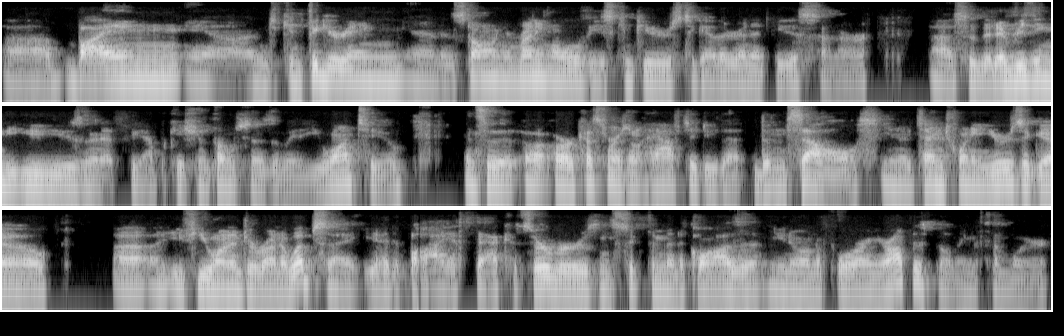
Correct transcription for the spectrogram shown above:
uh, buying and configuring and installing and running all of these computers together in a data center uh, so that everything that you use in the NetSuite application functions the way that you want to. And so that our customers don't have to do that themselves. You know, 10, 20 years ago, uh, if you wanted to run a website, you had to buy a stack of servers and stick them in a closet, you know, on the floor in your office building somewhere.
